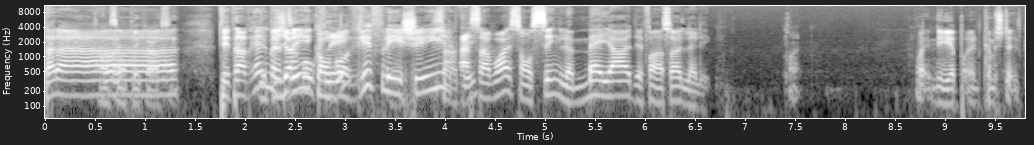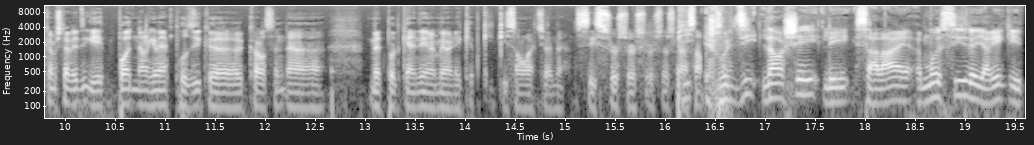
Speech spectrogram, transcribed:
Tada! En santé, Carlson. T'es en train de me dire qu'on va réfléchir Santé. à savoir si on signe le meilleur défenseur de la Ligue. Ouais, il y a pas- comme je t'avais dit, il n'y a pas d'argument pour dire que Carlson ne met pas le Canadien dans la meilleure équipe qui, qui sont actuellement. C'est sûr, sûr, sûr, sûr, sûr, à Puis, 100%. je vous le dis, lâchez les salaires. Moi aussi, il n'y a rien qui.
